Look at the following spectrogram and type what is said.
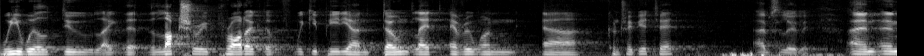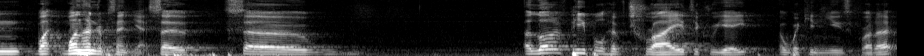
we will do like the, the luxury product of Wikipedia and don't let everyone uh, contribute to it? Absolutely. And, and 100% yes. So, so a lot of people have tried to create a Wiki News product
